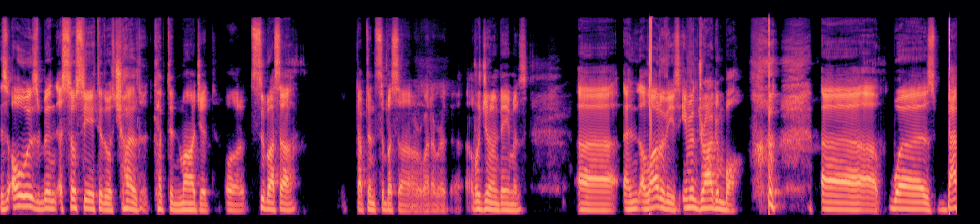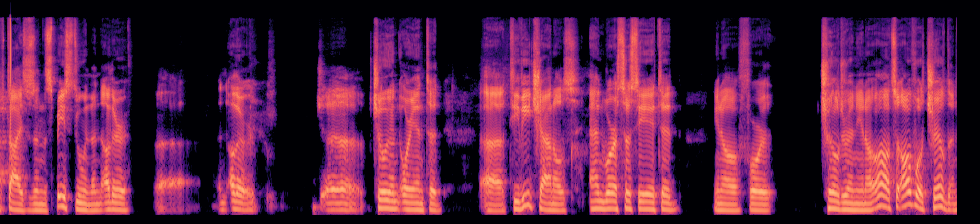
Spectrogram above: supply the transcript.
has always been associated with childhood. Captain Majid or Tsubasa, Captain Tsubasa or whatever the original name is. Uh, and a lot of these, even Dragon Ball, uh, was baptized in the Spacetoon and other uh, and other uh, children-oriented uh, TV channels, and were associated, you know, for children. You know, oh, it's all for children.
